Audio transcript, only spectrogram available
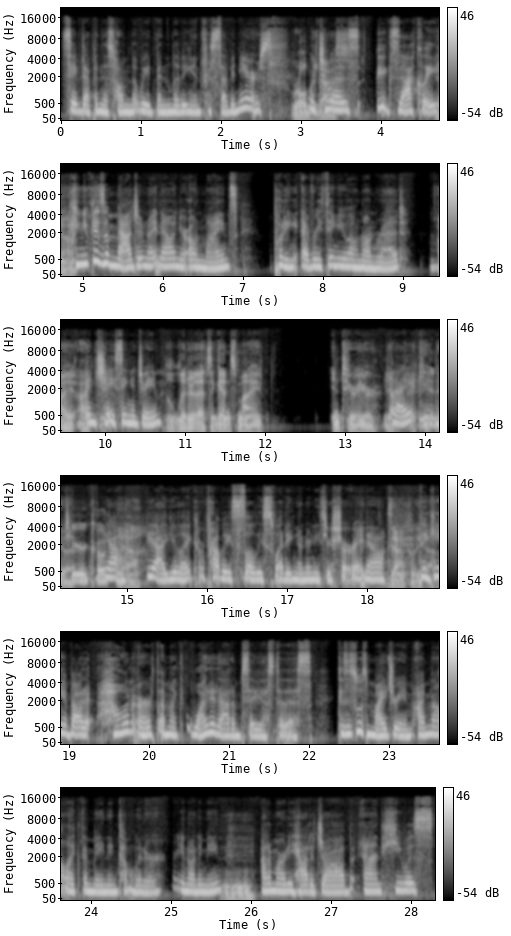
saved up in this home that we had been living in for seven years. Rolled the which was exactly. Yeah. Can you guys imagine right now in your own minds putting everything you own on red I, I and chasing a dream? Literally, that's against my interior. Yeah, I Right? can't do Interior it. code. Yeah. Yeah. yeah. You like are probably slowly sweating underneath your shirt right now. Exactly, Thinking yeah. about it. How on earth? I'm like, why did Adam say yes to this? Because this was my dream. I'm not like the main income winner. You know what I mean? Mm-hmm. Adam already had a job and he was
